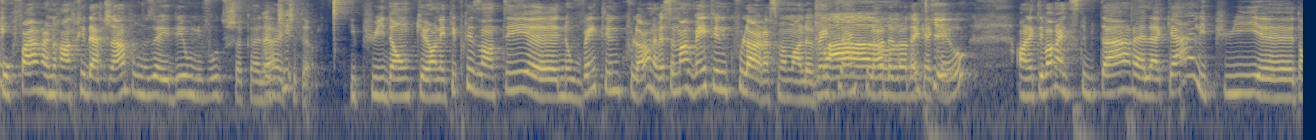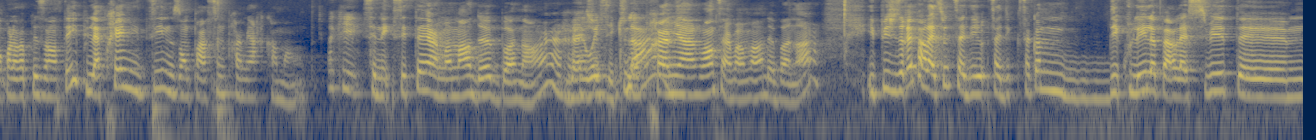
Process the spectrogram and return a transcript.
Pour faire une rentrée d'argent pour nous aider au niveau du chocolat, etc. Et puis, donc, on a été présenté nos 21 couleurs. On avait seulement 21 couleurs à ce moment-là, 21 Wow, couleurs de beurre de cacao. On était voir un distributeur euh, local et puis, euh, donc, on l'a représenté. Et puis, l'après-midi, ils nous ont passé une première commande. OK. C'était un moment de bonheur. Ben oui, c'est clair. La première vente, c'est un moment de bonheur. Et puis, je dirais par la suite, ça, ça, ça a comme découlé là, par la suite. euh,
